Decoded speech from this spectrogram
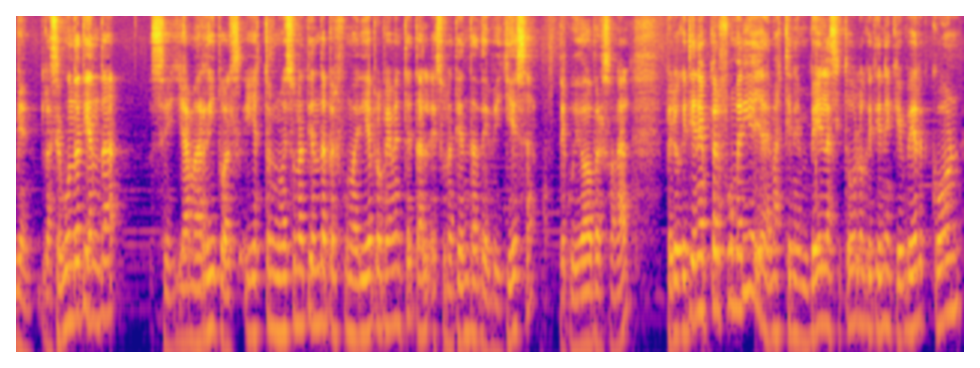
Bien, la segunda tienda se llama Rituals y esto no es una tienda de perfumería propiamente tal, es una tienda de belleza, de cuidado personal, pero que tienen perfumería y además tienen velas y todo lo que tiene que ver con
